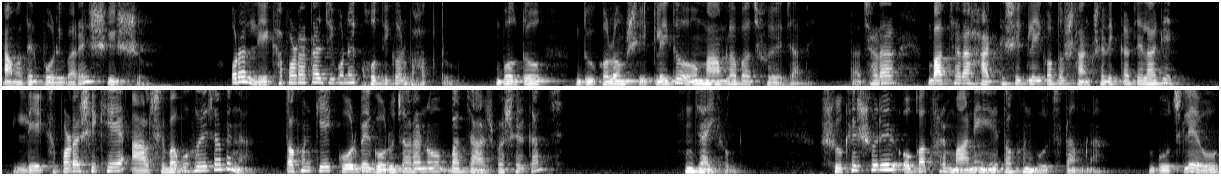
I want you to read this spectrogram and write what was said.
আমাদের পরিবারের শীর্ষ ওরা লেখাপড়াটা জীবনে ক্ষতিকর ভাবত। বলতো, দু কলম শিখলেই তো মামলাবাজ হয়ে যাবে। তাছাড়া বাচ্চারা হাঁটতে শিখলেই কত সাংসারিক কাজে লাগে। লেখাপড়া শিখে আলসেবাবু হয়ে যাবে না? তখন কে করবে গরু চড়ানো বা চাষবাসের কাজ? যাই হোক সুখেশ্বরের ও কথার মানে তখন বুঝতাম না। বুঝলেও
